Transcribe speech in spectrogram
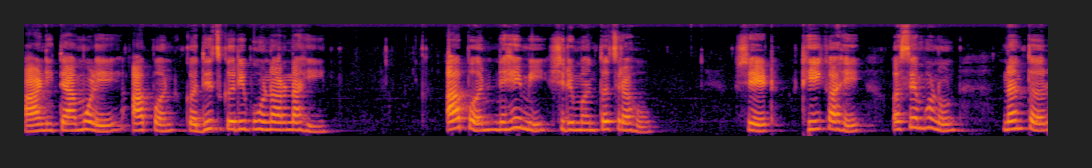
आणि त्यामुळे आपण कधीच गरीब होणार नाही. आपण नेहमी श्रीमंतच राहू. शेठ ठीक आहे असे म्हणून नंतर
